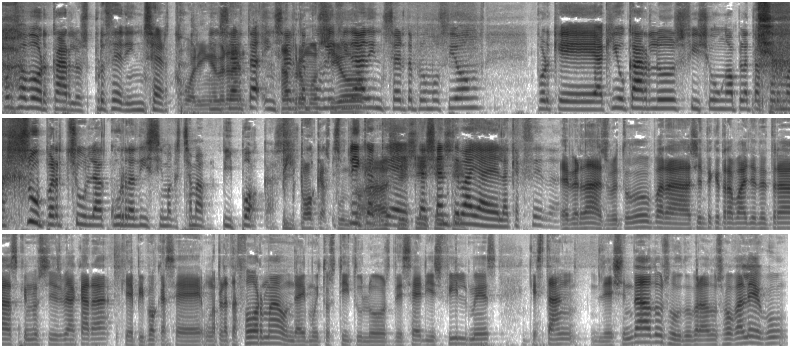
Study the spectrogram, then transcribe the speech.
por favor, Carlos, procede, inserta. Jolín, inserta, inserta, inserta promoción... publicidade, inserta promoción porque aquí o Carlos fixo unha plataforma super chula, curradísima, que se chama Pipocas. Pipocas. Explica ah, que, sí, sí, que a xente sí, sí. vai a ela, que acceda. É verdade, sobre todo para a xente que traballa detrás que non se ve a cara, que Pipocas é unha plataforma onde hai moitos títulos de series, filmes que están lexendados ou dobrados ao galego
